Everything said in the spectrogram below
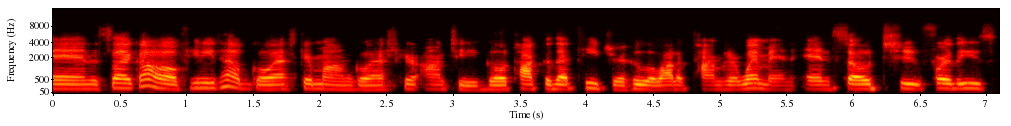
and it's like oh if you need help go ask your mom go ask your auntie go talk to that teacher who a lot of times are women. And so to for these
